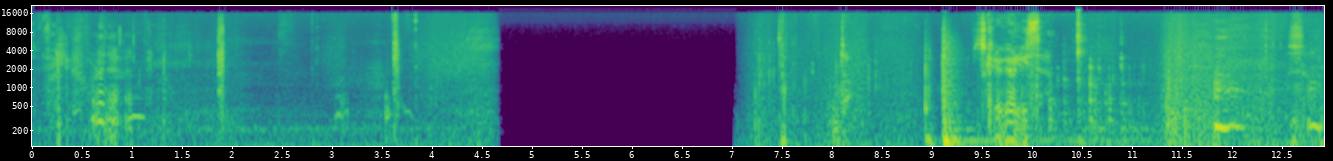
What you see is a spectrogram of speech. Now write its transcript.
Selvfølgelig får du det, vennen min. Da skrur vi av lyset. Sånn.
